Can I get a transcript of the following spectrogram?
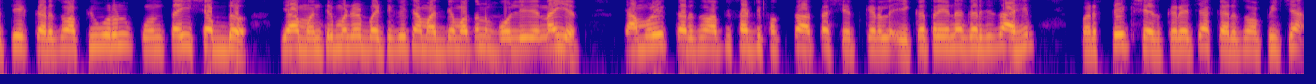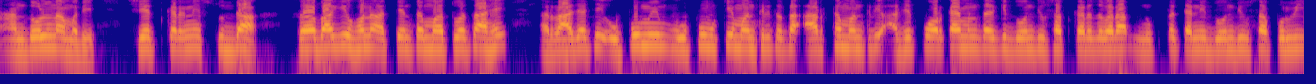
ते कर्जमाफीवरून कोणताही शब्द या मंत्रिमंडळ बैठकीच्या माध्यमातून बोललेले नाहीयेत. त्यामुळे कर्जमाफीसाठी फक्त आता शेतकऱ्याला एकत्र येणं गरजेचं आहे. प्रत्येक शेतकऱ्याच्या कर्जमाफीच्या आंदोलनामध्ये शेतकऱ्यांनी सुद्धा सहभागी होणं अत्यंत महत्वाचं आहे. राज्याचे उपमु उपमुख्यमंत्री तथा अर्थमंत्री अजित पवार काय म्हणतात की दोन दिवसात कर्ज भरा नुकतं त्यांनी दोन दिवसापूर्वी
